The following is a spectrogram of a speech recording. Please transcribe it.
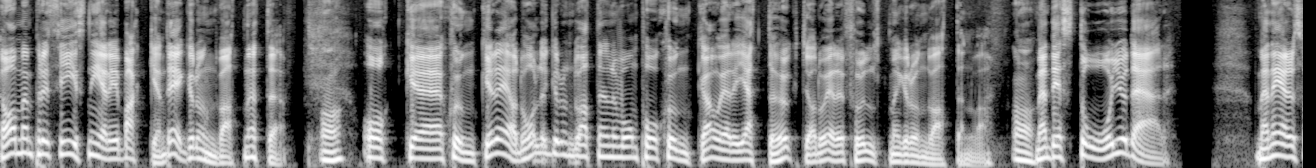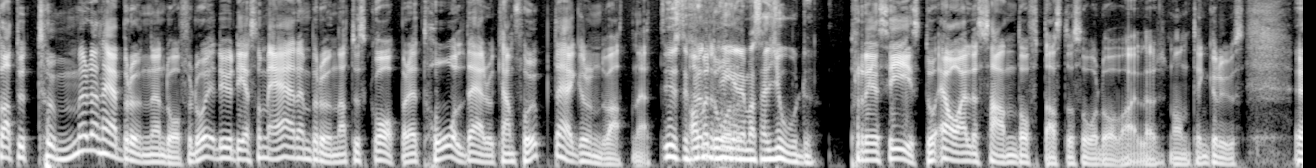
Ja men precis nere i backen. Det är grundvattnet det. Ja. Och eh, sjunker det, ja då håller grundvattennivån på att sjunka. Och är det jättehögt, ja då är det fullt med grundvatten. va. Ja. Men det står ju där. Men är det så att du tummer den här brunnen då, för då är det ju det som är en brunn, att du skapar ett hål där du kan få upp det här grundvattnet. Just det, för ja, då, är det en massa jord. Precis, då, ja eller sand oftast och så då va, eller någonting grus. Eh,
